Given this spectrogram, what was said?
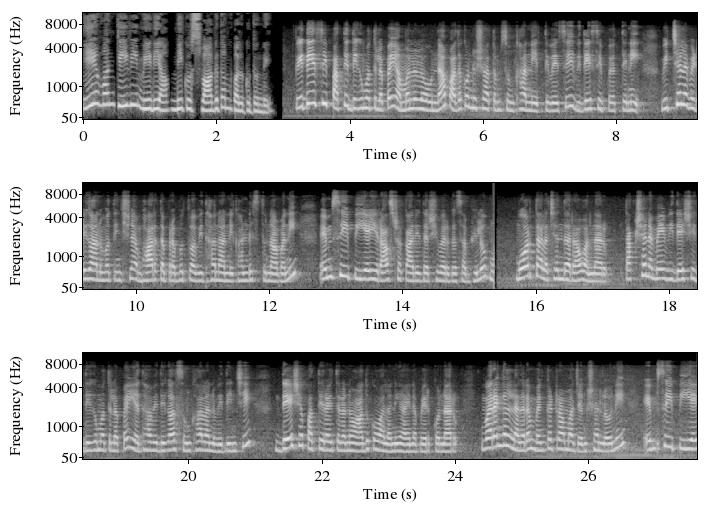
ఏ వన్ టీవీ మీడియా మీకు స్వాగతం పలుకుతుంది. విదేశీ పత్తి దిగుమతులపై అమలులో ఉన్న పదకొండు శాతం సుంకాన్ని ఎత్తివేసి విదేశీ పత్తిని విచ్చలవిడిగా అనుమతించిన భారత ప్రభుత్వ విధానాన్ని ఖండిస్తున్నామని ఎంసీపీఐ రాష్ట్ర కార్యదర్శి వర్గ సభ్యులు మోర్తాల చందర్రావు అన్నారు. తక్షణమే విదేశీ దిగుమతులపై యథావిధిగా సుంకాలను విధించి దేశ పత్తి రైతులను ఆదుకోవాలని ఆయన పేర్కొన్నారు. వరంగల్ నగరం వెంకట్రామ జంక్షన్లోని ఎంసీపీఐ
